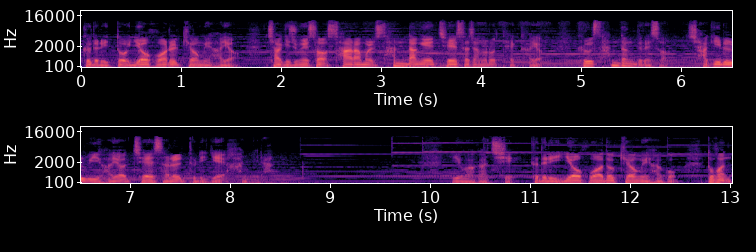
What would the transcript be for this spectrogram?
그들이 또 여호와를 경외하여 자기 중에서 사람을 산당의 제사장으로 택하여 그 산당들에서 자기를 위하여 제사를 드리게 하니라. 이와 같이 그들이 여호와도 경외하고 또한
